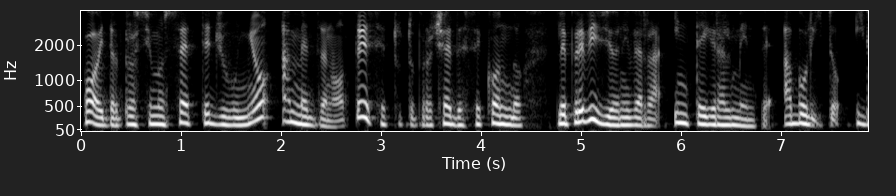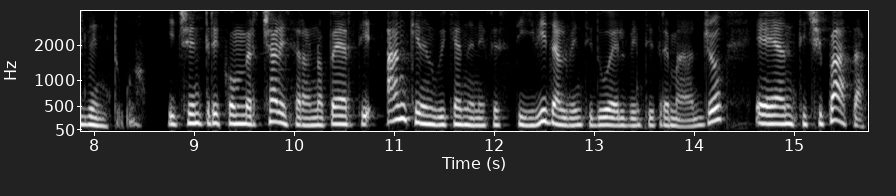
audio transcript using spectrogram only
Poi dal prossimo 7 giugno a mezzanotte, se tutto procede secondo le previsioni, verrà integralmente abolito il 21. I centri commerciali saranno aperti anche nel weekend e nei festivi dal 22 al 23 maggio. È anticipata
